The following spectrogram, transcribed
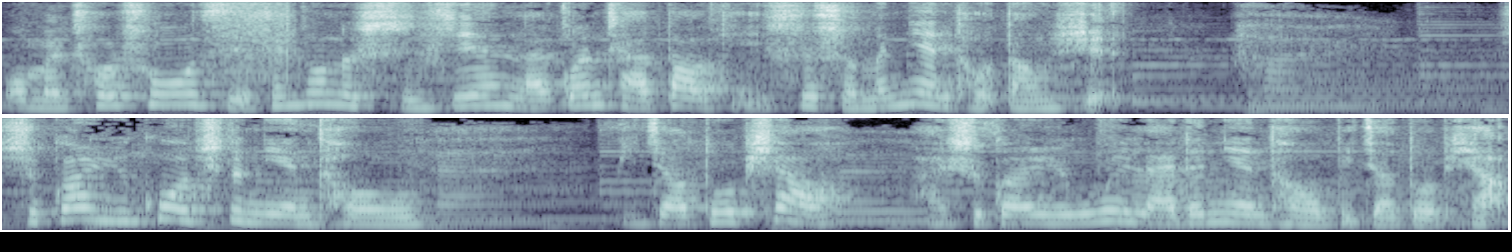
我们抽出几分钟的时间来观察，到底是什么念头当选？是关于过去的念头比较多票，还是关于未来的念头比较多票？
